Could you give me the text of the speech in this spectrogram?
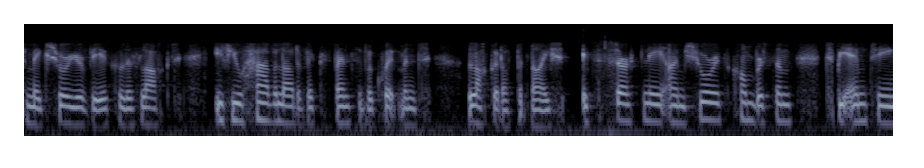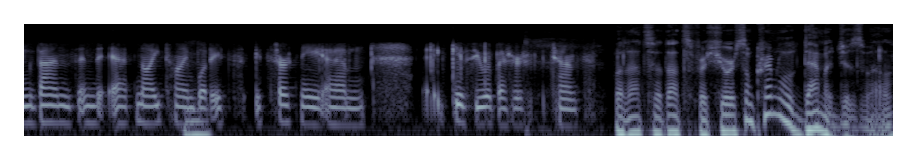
to make sure your vehicle is locked. If you have a lot of expensive equipment, lock it up at night. It's certainly, I'm sure it's cumbersome to be emptying vans in the, at night time, but it's it certainly um, it gives you a better chance. Well, that's uh, that's for sure. Some criminal damage as well.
